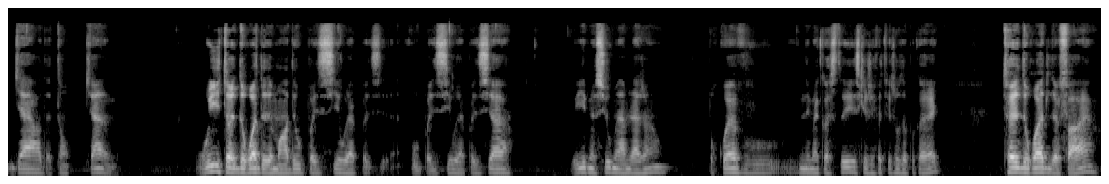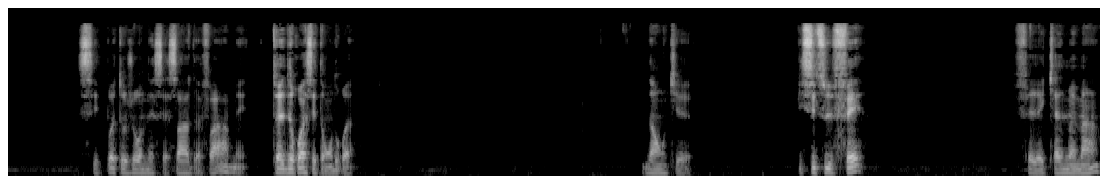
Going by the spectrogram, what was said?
Garde ton calme. Oui, tu as le droit de demander au policier ou la au policier ou la policière Oui, monsieur ou madame l'agent, pourquoi vous venez m'accoster? Est-ce que j'ai fait quelque chose de pas correct? Tu as le droit de le faire. C'est pas toujours nécessaire de le faire, mais tu as le droit, c'est ton droit. Donc, euh, puis si tu le fais, fais-le calmement,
